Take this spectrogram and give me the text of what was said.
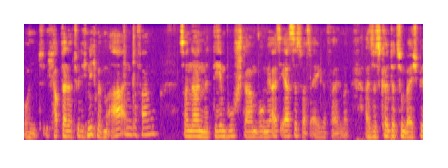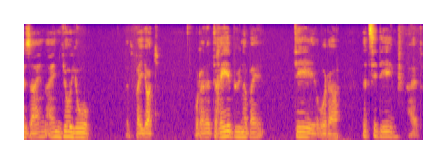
Und ich habe da natürlich nicht mit dem A angefangen, sondern mit dem Buchstaben, wo mir als erstes was eingefallen wird. Also es könnte zum Beispiel sein ein Jojo also bei J oder eine Drehbühne bei D oder eine CD halt.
